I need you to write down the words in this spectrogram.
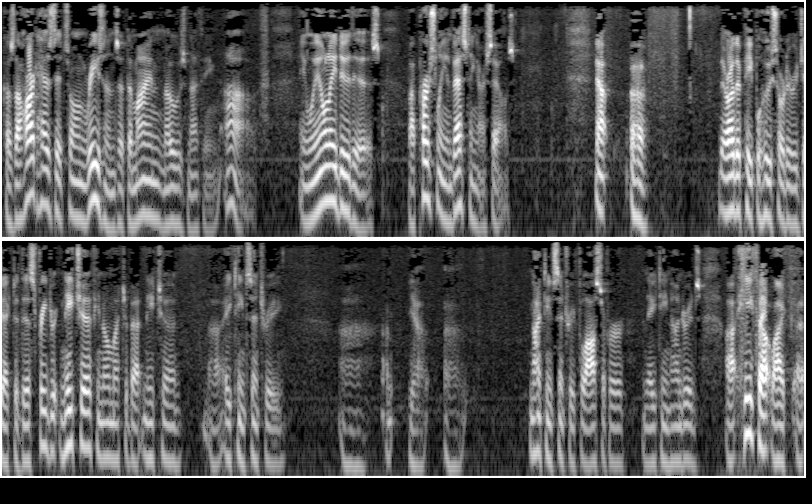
Because the heart has its own reasons that the mind knows nothing of. And we only do this by personally investing ourselves. Now, uh, there are other people who sort of rejected this. Friedrich Nietzsche, if you know much about Nietzsche, uh, 18th century, uh, um, yeah, 19th uh, century philosopher in the 1800s, uh, he felt like uh,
